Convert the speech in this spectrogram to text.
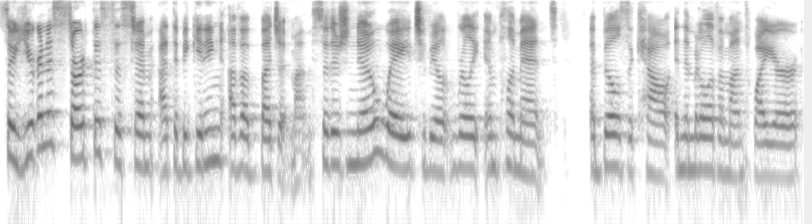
So you're going to start this system at the beginning of a budget month. So there's no way to be able really implement a bills account in the middle of a month while you're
